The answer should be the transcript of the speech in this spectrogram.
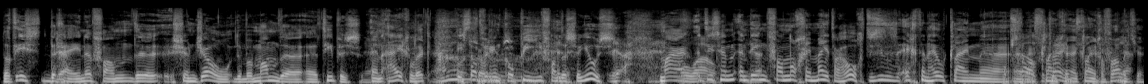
Dat is degene van de Shenzhou, de bemande types. En eigenlijk is dat weer een kopie van de Soyuz. Ja. Maar Oh, het is een, een ding van nog geen meter hoog. Dus het is echt een heel klein, eh, klein, klein gevalletje.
